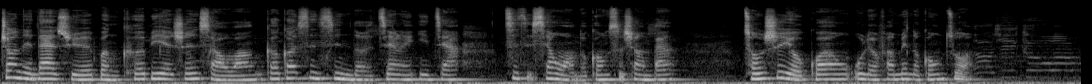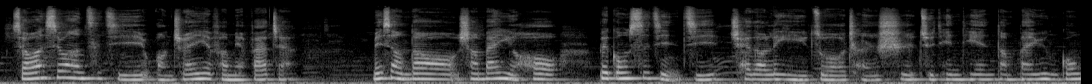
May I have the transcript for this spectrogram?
重点大学本科毕业生小王高高兴兴地建了一家自己向往的公司上班，从事有关物流方面的工作。小王希望自己往专业方面发展，没想到上班以后被公司紧急拆到另一座城市去，天天当搬运工。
